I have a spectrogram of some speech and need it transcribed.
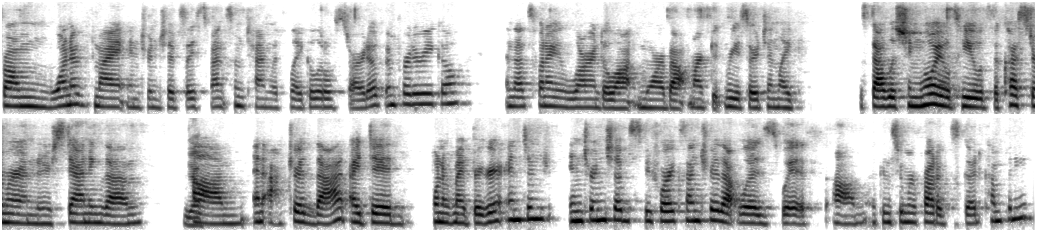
from one of my internships, I spent some time with like a little startup in Puerto Rico. And that's when I learned a lot more about market research and like establishing loyalty with the customer and understanding them. Yeah. Um, and after that, I did one of my bigger intern- internships before Accenture that was with um, a consumer products good company.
